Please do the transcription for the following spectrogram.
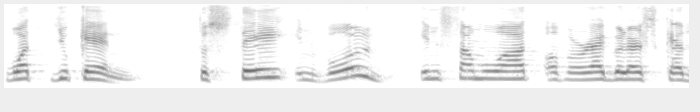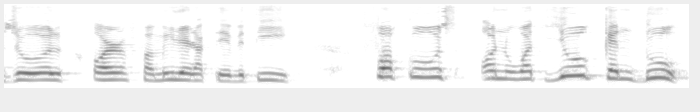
what you can to stay involved in somewhat of a regular schedule or familiar activity. Focus on what you can do.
